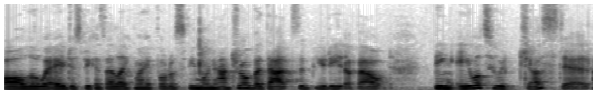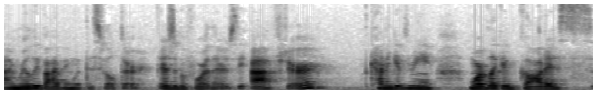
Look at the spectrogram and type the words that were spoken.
all the way just because i like my photos to be more natural but that's the beauty about being able to adjust it. I'm really vibing with this filter. There's a before there's the after. It kind of gives me more of like a goddess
